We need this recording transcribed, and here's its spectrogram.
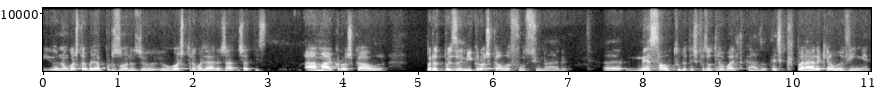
eu não gosto de trabalhar por zonas, eu, eu gosto de trabalhar, já, já disse, à macro escala para depois a micro escala funcionar. Uh, nessa altura tens de fazer o trabalho de casa, tens de preparar aquela vinha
